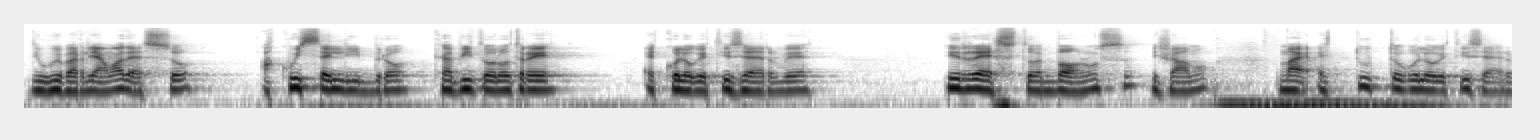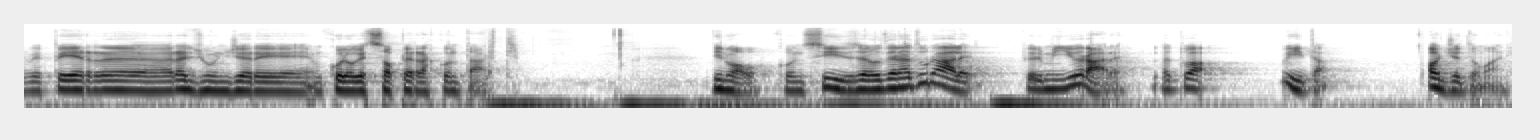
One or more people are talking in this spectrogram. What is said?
di cui parliamo adesso, acquista il libro, capitolo 3 è quello che ti serve, il resto è bonus, diciamo, ma è tutto quello che ti serve per raggiungere quello che sto per raccontarti. Di nuovo, consigli di salute naturale per migliorare la tua vita oggi e domani.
